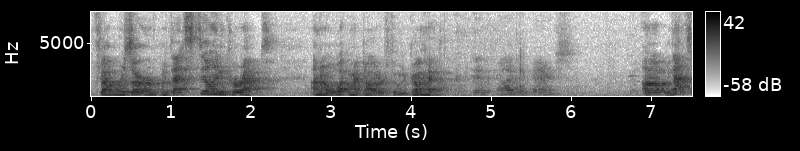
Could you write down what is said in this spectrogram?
Federal Reserve, but that's still incorrect. I don't know what my daughter's doing. Go ahead. In private banks, Uh, that's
